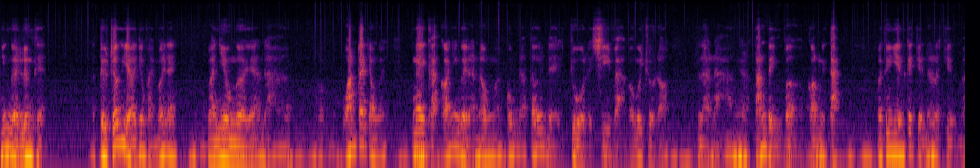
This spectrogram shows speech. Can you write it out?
những người lương thiện. Từ trước giờ chứ không phải mới đây. Và nhiều người đã oán trách ông ấy. Ngay cả có những người đàn ông cũng đã tới để chùa để xỉ vả vào ngôi chùa đó là đã tán tỉnh vợ con người ta. Và tuy nhiên cái chuyện đó là chuyện mà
